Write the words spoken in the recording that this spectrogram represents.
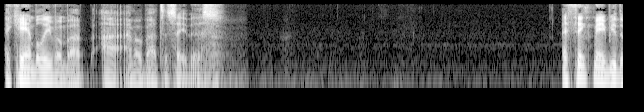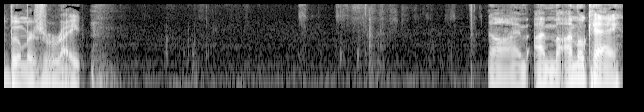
I can't believe I'm about, I'm about to say this. I think maybe the boomers were right. No, I'm I'm I'm okay.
